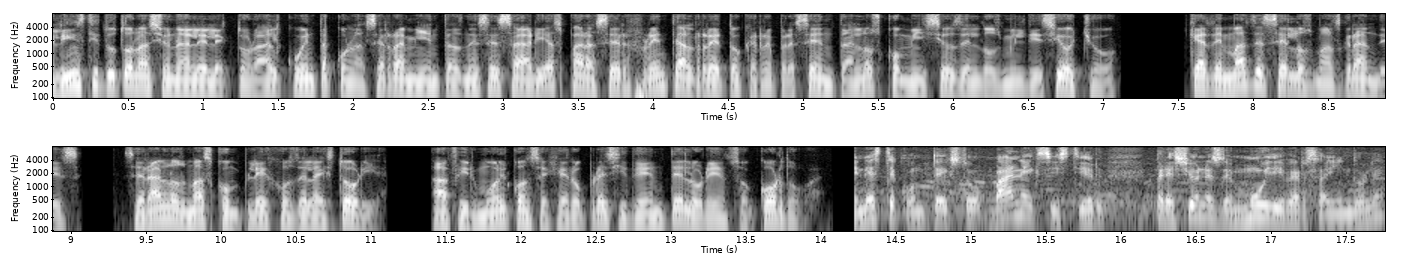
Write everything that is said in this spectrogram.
El Instituto Nacional Electoral cuenta con las herramientas necesarias para hacer frente al reto que representan los comicios del 2018, que además de ser los más grandes, serán los más complejos de la historia, afirmó el consejero presidente Lorenzo Córdoba. En este contexto van a existir presiones de muy diversa índole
